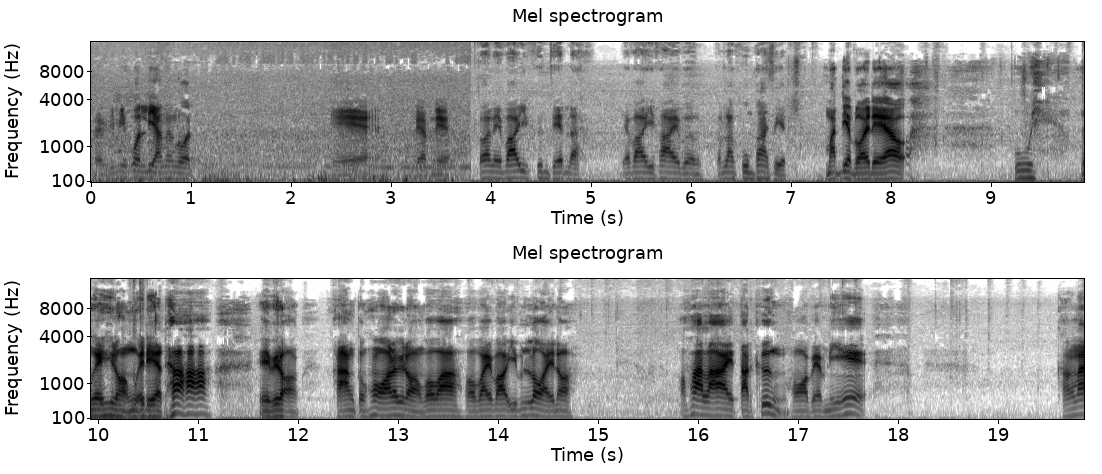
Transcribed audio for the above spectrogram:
แต่ที่มีคนเลี้ยงทั้งรถนี่แบบนี้ก็ในบ้าอีกขึ้นเซตล่ะเดี๋ยวบ้าอีพายเบิ้งกำลังคุมผ้าเสร็จ มัดเรียบร้อยแล้วอุ้ยเมื่อยพี่น้องเมื่อยเดดฮ่านี่พี่น้องคางตรงห่อนะพี่น้องเพราะว่าพอไว้บ้าอีมันลอยเนาะเอาผ้าลายตัดครึ่งห่อแบบนี้ ข้างใน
